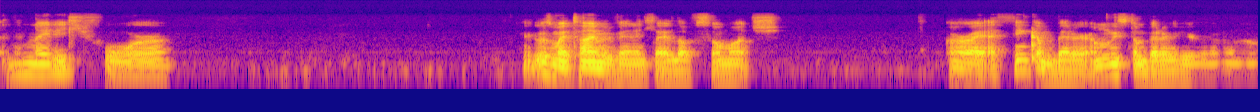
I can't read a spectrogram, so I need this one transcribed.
And then knight h4. Here goes my time advantage that I love so much. Alright, I think I'm better. At least I'm better here. I don't know.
